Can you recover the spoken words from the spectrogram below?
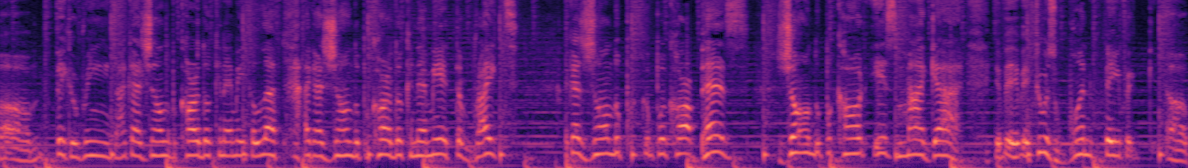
um, figurines. I got Jean Luc Picard looking at me at the left. I got Jean Luc Picard looking at me at the right. I got Jean Luc Picard Pez. Jean Luc Picard is my guy. If, if, if there was one favorite uh,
